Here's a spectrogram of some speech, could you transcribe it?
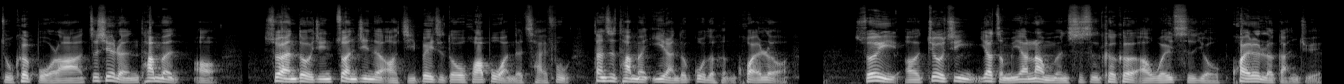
祖克伯啦，这些人，他们哦，虽然都已经赚进了哦几辈子都花不完的财富，但是他们依然都过得很快乐。所以呃，究竟要怎么样让我们时时刻刻啊维持有快乐的感觉，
